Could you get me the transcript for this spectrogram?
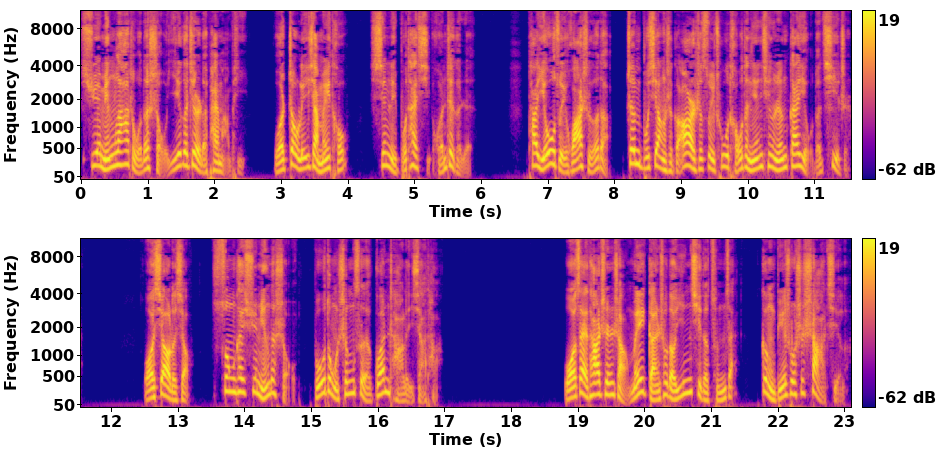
薛明拉着我的手，一个劲儿的拍马屁。我皱了一下眉头，心里不太喜欢这个人，他油嘴滑舌的。真不像是个二十岁出头的年轻人该有的气质。我笑了笑，松开薛明的手，不动声色的观察了一下他。我在他身上没感受到阴气的存在，更别说是煞气了。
